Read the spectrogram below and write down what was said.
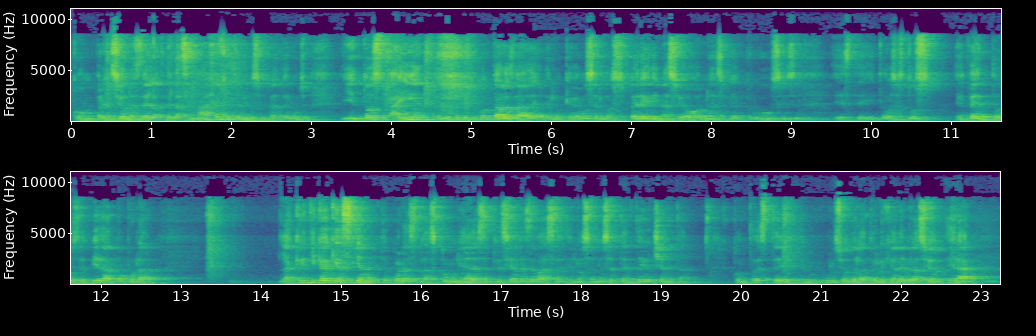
comprensiones de, las imágenes de Dios, simplemente hay mucho. Y entonces ahí, en, esto que tú contabas, de, lo que vemos en las peregrinaciones, Via Crucis, este, y todos estos eventos de piedad popular, la crítica que hacían, ¿te acuerdas? Las comunidades eclesiales de base en los años 70 y 80, con toda esta evolución de la teología de liberación, era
